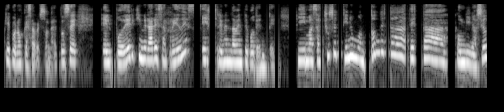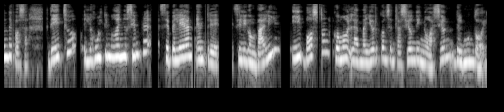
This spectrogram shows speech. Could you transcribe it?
que conozca a esa persona. Entonces, el poder generar esas redes es tremendamente potente. Y Massachusetts tiene un montón de esta, de esta combinación de cosas. De hecho, en los últimos años siempre se pelean entre Silicon Valley y Boston como la mayor concentración de innovación del mundo hoy.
